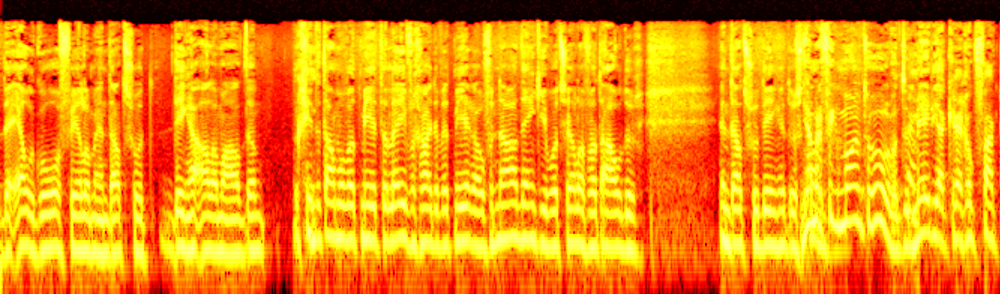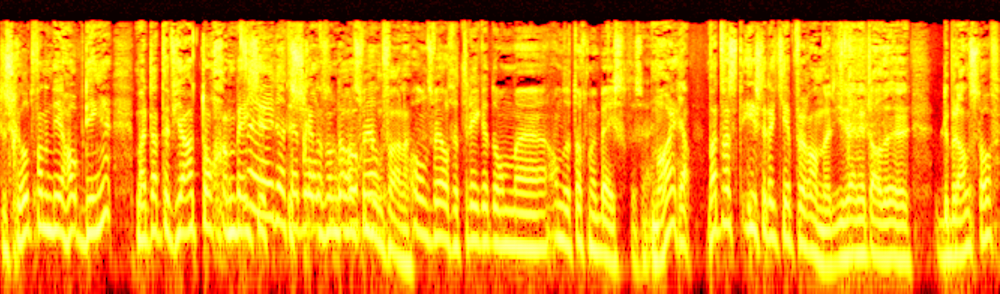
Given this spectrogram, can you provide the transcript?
de El Gore-film en dat soort dingen allemaal. Dan begint het allemaal wat meer te leven, ga je er wat meer over nadenken. Je wordt zelf wat ouder en dat soort dingen. Dus ja, maar dat vind ik mooi om te horen. Want de media krijgen ook vaak de schuld van een hoop dingen. Maar dat heeft jou toch een beetje nee, dat de schellers om de ogen doen vallen. ons wel getriggerd om, uh, om er toch mee bezig te zijn. Mooi. Ja. Wat was het eerste dat je hebt veranderd? Je zei net al de, de brandstof.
